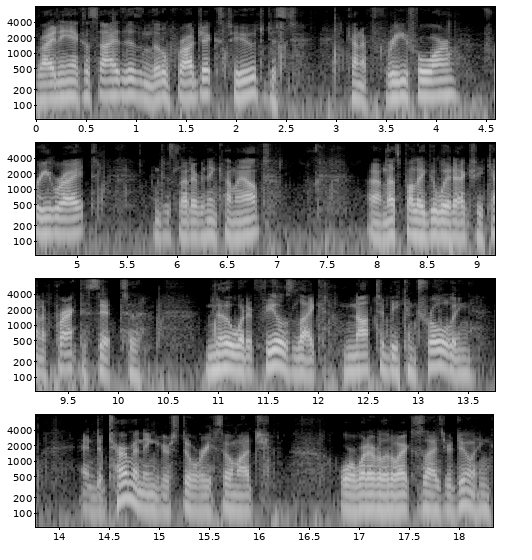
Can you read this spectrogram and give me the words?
writing exercises and little projects too, to just kind of free form, free write, and just let everything come out. Um, that's probably a good way to actually kind of practice it to know what it feels like not to be controlling and determining your story so much or whatever little exercise you're doing,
